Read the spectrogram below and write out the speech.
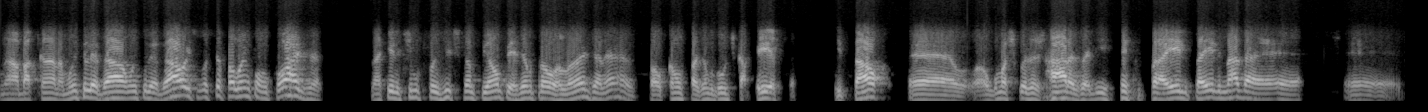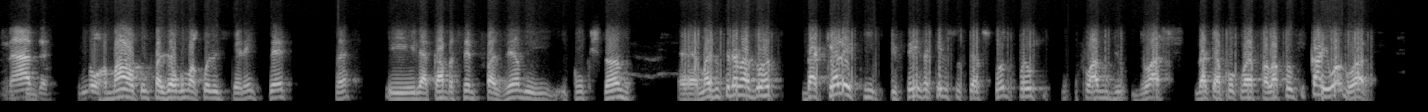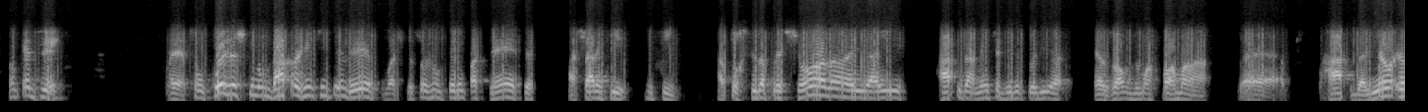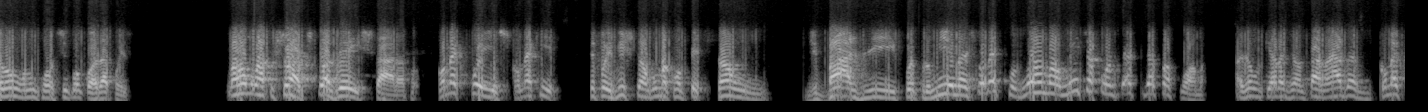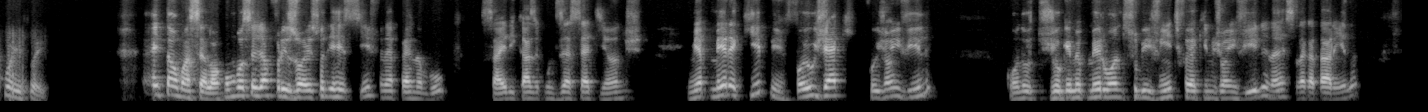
Não, bacana, muito legal, muito legal. E se você falou em Concórdia, naquele time que foi vice-campeão, perdendo para a Orlândia, né? Falcão fazendo gol de cabeça, e tal. É, algumas coisas raras ali para ele, para ele nada é, é nada normal, tem que fazer alguma coisa diferente sempre, né? E ele acaba sempre fazendo e, e conquistando. É, mas o treinador daquela equipe que fez aquele sucesso todo foi o, o Flávio de Lacho, daqui a pouco vai falar, foi o que caiu agora. Então, quer dizer, é, são coisas que não dá para a gente entender, as pessoas não terem paciência, acharem que, enfim, a torcida pressiona e aí rapidamente a diretoria resolve de uma forma é, rápida ali. Eu, eu não, não, consigo concordar com isso. Mas vamos lá, Pichote, tua vez, cara. Como é que foi isso? Como é que você foi visto em alguma competição de base foi para o Minas? Como é que foi? Normalmente acontece dessa forma, mas eu não quero adiantar nada. Como é que foi isso aí? Então, Marcelo, como você já frisou, eu sou de Recife, né, Pernambuco. Saí de casa com 17 anos. Minha primeira equipe foi o Jack, foi Joinville. Quando eu joguei meu primeiro ano de sub-20, foi aqui no Joinville, né, Santa Catarina.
